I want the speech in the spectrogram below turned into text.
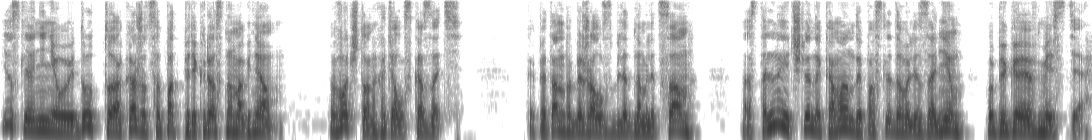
Если они не уйдут, то окажутся под перекрестным огнем. Вот что он хотел сказать. Капитан побежал с бледным лицом. Остальные члены команды последовали за ним, убегая вместе.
